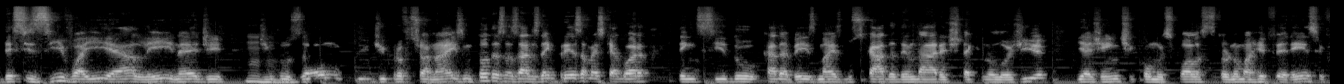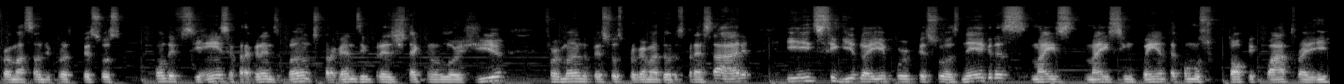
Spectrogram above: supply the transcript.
decisivo aí é a lei né, de, uhum. de inclusão de, profissionais em todas as áreas da empresa, mas que agora tem sido cada vez mais buscada dentro da área de tecnologia e a gente, como escola, se tornou uma referência em formação de pessoas com deficiência para grandes bancos, para grandes empresas de tecnologia, formando pessoas programadoras para essa área e seguido aí por pessoas negras, mais, mais 50 como os top 4 aí,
